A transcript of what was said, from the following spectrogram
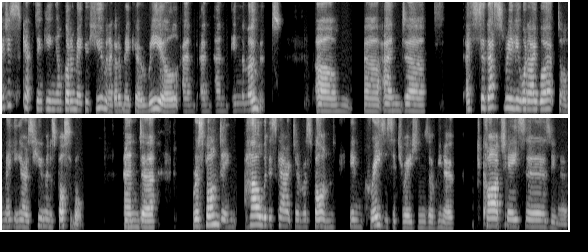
I just kept thinking, I've got to make her human. I've got to make her real and and and in the moment. Um, uh, and uh, I, so that's really what I worked on, making her as human as possible, and uh, responding. How would this character respond in crazy situations of you know car chases, you know,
